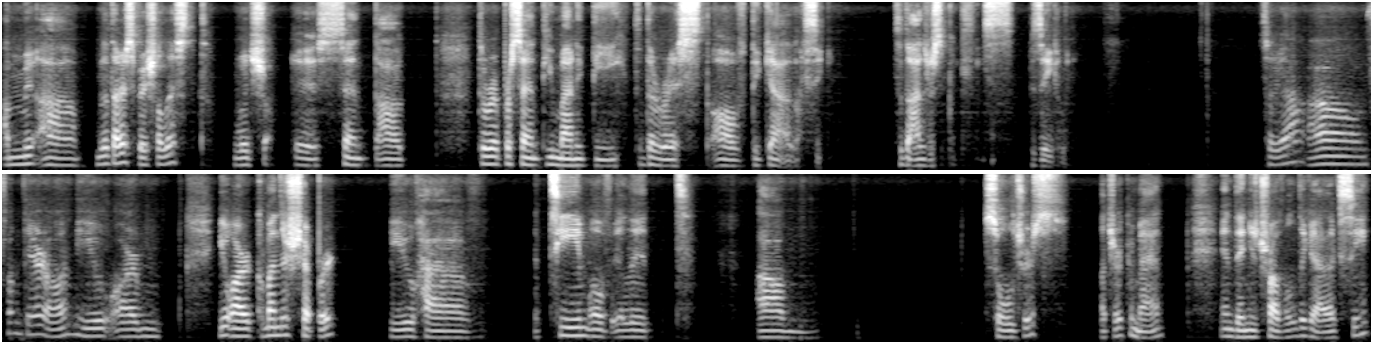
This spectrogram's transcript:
a mi- uh, military specialist, which is sent out to represent humanity to the rest of the galaxy, to the other species, basically. So yeah, um, from there on, you are you are Commander Shepard. You have a team of elite um, soldiers at your command, and then you travel the galaxy,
